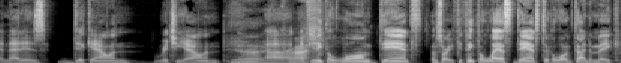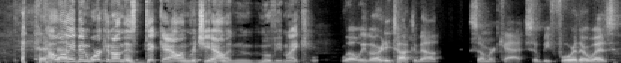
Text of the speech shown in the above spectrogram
and that is Dick Allen, Richie Allen. Yeah. Uh, if you think the long dance, I'm sorry, if you think the last dance took a long time to make, how long have you been working on this Dick Allen, Richie Allen movie, Mike? Well, we've already talked about Summer Catch. So before there was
